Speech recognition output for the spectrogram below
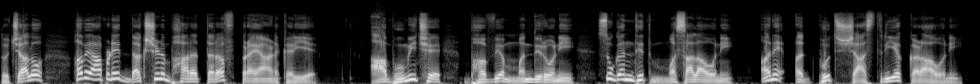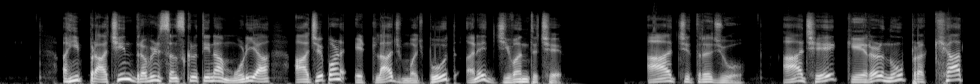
તો ચાલો, હવે આપણે દક્ષિણ ભારત તરફ પ્રયાણ કરીએ. આ ભૂમિ છે ભવ્ય મંદિરોની, સુગંધિત મસાલાઓની અને અદ્ભુત શાસ્ત્રીય કળાઓની. અહીં પ્રાચીન દ્રવિડ સંસ્કૃતિના મૂળિયા આજે પણ એટલા જ મજબૂત અને જીવંત છે. આ ચિત્ર જુઓ. આ છે કેરળનું પ્રખ્યાત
